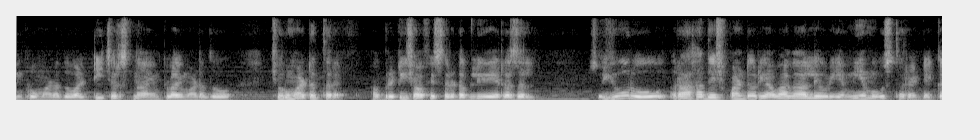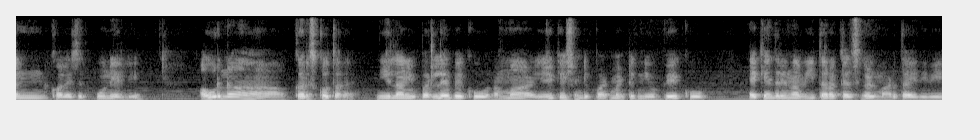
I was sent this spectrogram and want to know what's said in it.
ಇಂಪ್ರೂವ್ ಮಾಡೋದು, ಅಲ್ಲಿ ಟೀಚರ್ಸ್ನ ಎಂಪ್ಲಾಯ್ ಮಾಡೋದು ಶುರು ಮಾಡಿರ್ತಾರೆ. British officer W A Russell so ಇವರು ರಾಹ ದೇಶಪಾಂಡೆ ಅವ್ರು ಯಾವಾಗ ಅಲ್ಲಿ ಅವರು ಎಂ ಎ ಮುಗಿಸ್ತಾರೆ, ಡೆಕ್ಕನ್ ಕಾಲೇಜಲ್ಲಿ ಪುಣೆಯಲ್ಲಿ ಅವ್ರನ್ನ ಕರೆಸ್ಕೋತಾರೆ. ಇಲ್ಲ, ನೀವು ಬರಲೇಬೇಕು. ನಮ್ಮ ಎಜುಕೇಷನ್ ಡಿಪಾರ್ಟ್ಮೆಂಟಿಗೆ ನೀವು ಬೇಕು. ಯಾಕೆಂದರೆ ನಾವು ಈ ಥರ ಕೆಲಸಗಳು ಮಾಡ್ತಾ ಇದ್ದೀವಿ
